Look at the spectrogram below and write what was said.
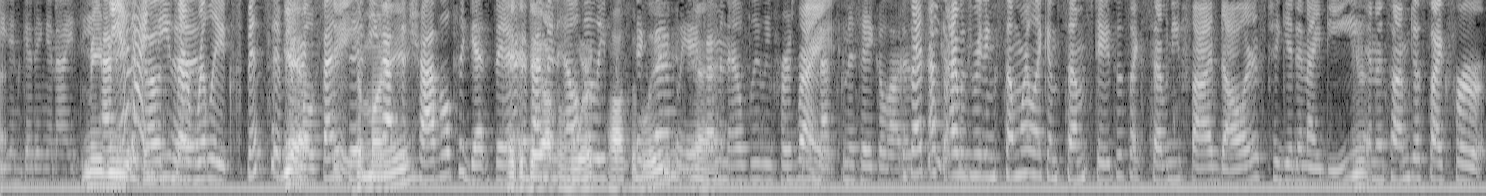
Yeah. in getting an ID. Maybe- Having and IDs to- are really expensive Yeah. in most expensive. states. The you have to travel to get there. take a if I'm off an of elderly, work, possibly. exactly. If I'm an elderly person, Right. that's going to take a lot. Because I think effort I was reading somewhere like in some states it's like seventy five dollars to get an ID, Yeah. and so I'm just like for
